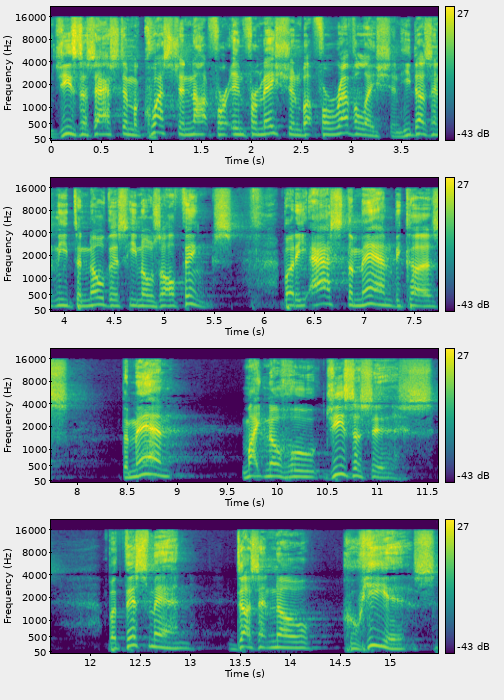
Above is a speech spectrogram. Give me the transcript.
Jesus asked him a question, not for information, but for revelation. He doesn't need to know this, he knows all things. But he asked the man because the man might know who Jesus is, but this man doesn't know who he is.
